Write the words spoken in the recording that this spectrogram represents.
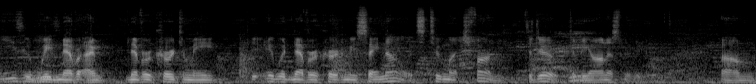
Years and We years. never, I never occurred to me, it would never occur to me to say no. It's too much fun to do, to be honest with you. Um,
